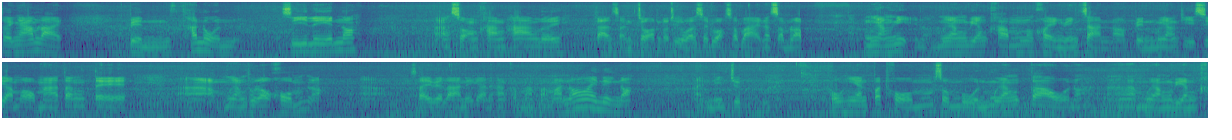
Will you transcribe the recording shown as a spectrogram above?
สวยงามหลาย เป็นถนนซีเลนเนาะสองข้างทางเลย การสัญจรก็ถือว่าสะดวกสบายนะสำหรับเมืองนี้เนาะเมืองเวียงคำแขวงเวียงจันทน์เนาะเป็นเมืองที่เสื่อมออกมาตั้งแต่เมืองทุรคมเนาะใช้เวลาในการนะกลับมาประมาณน้อยหนึ่งเนาะอันนี้จุดโรงเรียนปฐมสมบูรณ์เมืองเก่าเนาะเมืองเวียงค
